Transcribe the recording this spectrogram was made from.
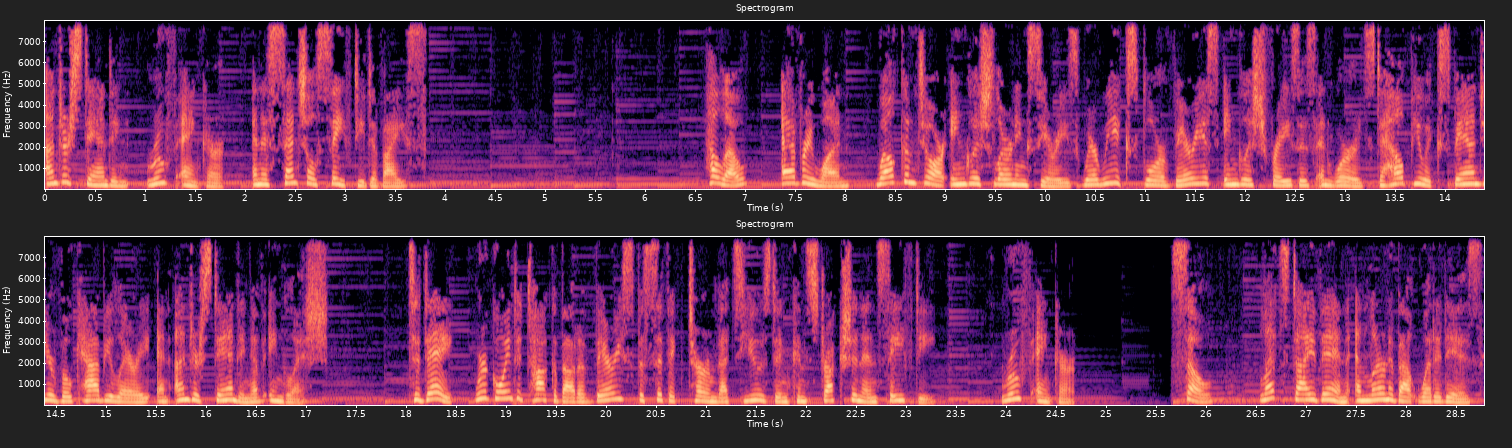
Understanding Roof Anchor, an essential safety device. Hello, everyone. Welcome to our English learning series where we explore various English phrases and words to help you expand your vocabulary and understanding of English. Today, we're going to talk about a very specific term that's used in construction and safety. Roof anchor. So, let's dive in and learn about what it is,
